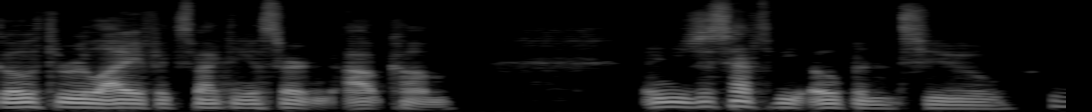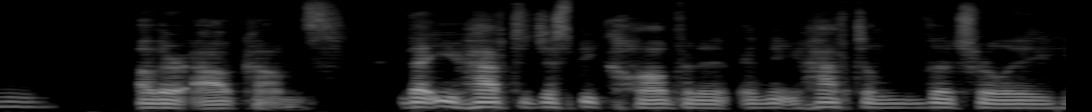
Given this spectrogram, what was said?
go through life expecting a certain outcome. And you just have to be open to mm. other outcomes that you have to just be confident and that you have to literally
